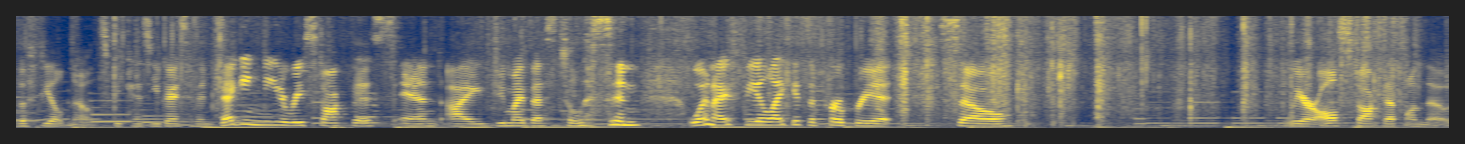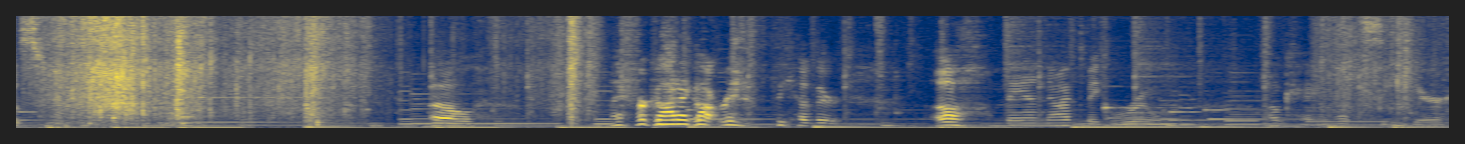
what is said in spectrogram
the field notes because you guys have been begging me to restock this and I do my best to listen when I feel like it's appropriate. So we are all stocked up on those. Oh, I forgot I got rid of the other. Oh man, now I have to make room. Okay, let's see here.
